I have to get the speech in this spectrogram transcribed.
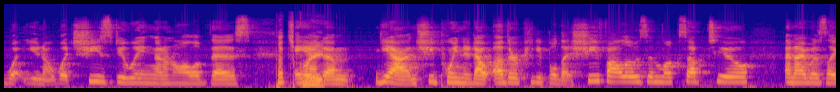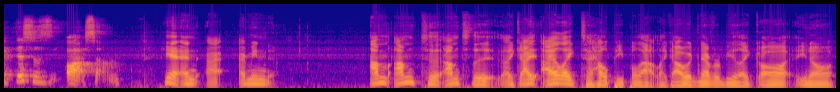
what you know what she's doing and all of this That's great. and um yeah and she pointed out other people that she follows and looks up to and i was like this is awesome Yeah, and I, I mean, I'm I'm to I'm to the like I I like to help people out. Like I would never be like, oh, you know,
